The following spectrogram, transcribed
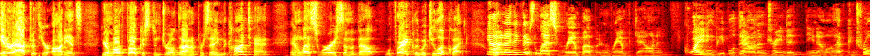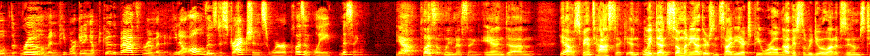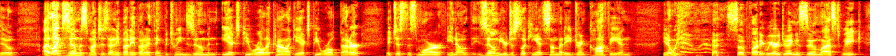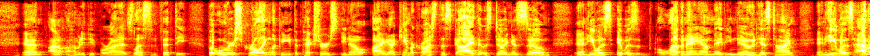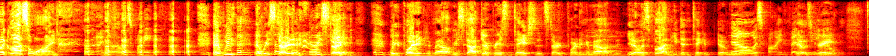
interact with your audience, you're more focused and drilled down on presenting the content and less worrisome about, well, frankly, what you look like. Yeah, or, and I think there's less ramp up and ramp down and quieting people down and trying to, you know, have control of the room and people are getting up to go to the bathroom and, you know, all of those distractions were pleasantly missing. Yeah, pleasantly missing. And, um, yeah, it was fantastic. And yeah. we've done so many others inside EXP World. And obviously, we do a lot of Zooms too. I like Zoom as much as anybody, but I think between Zoom and EXP World, I kind of like EXP World better. It just is more, you know, Zoom, you're just looking at somebody drink coffee and, you know, we so funny. We were doing a Zoom last week, and I don't know how many people were on it. It's less than fifty. But when we were scrolling, looking at the pictures, you know, I uh, came across this guy that was doing a Zoom, and he was it was 11 a.m. maybe noon his time, and he was having a glass of wine. I know it was funny. and we and we started we started we pointed him out. We stopped our presentation and started pointing him out. And, you know, it was fun. He didn't take it. You know, no, you know, it was fine. But it was great. Know.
